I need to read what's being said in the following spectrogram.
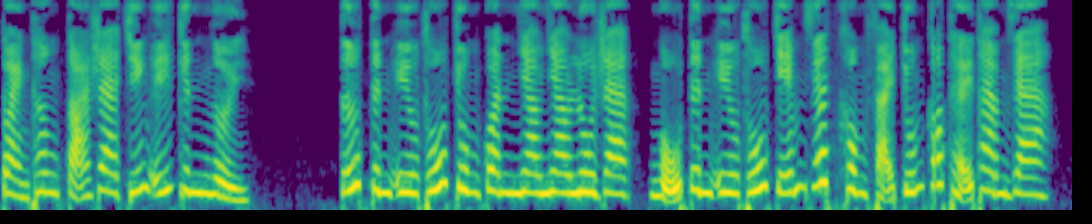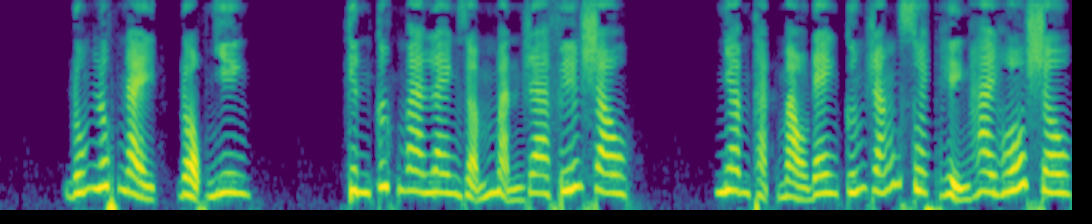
Toàn thân tỏa ra chiến ý kinh người. Tứ tinh yêu thú chung quanh nhau nhau lui ra, ngũ tinh yêu thú chém giết không phải chúng có thể tham gia. Đúng lúc này, đột nhiên, kinh cức ma lan dẫm mạnh ra phía sau. Nham thạch màu đen cứng rắn xuất hiện hai hố sâu.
